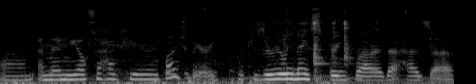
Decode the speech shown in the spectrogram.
Um, and then we also have here bunchberry, which is a really nice spring flower that has uh,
